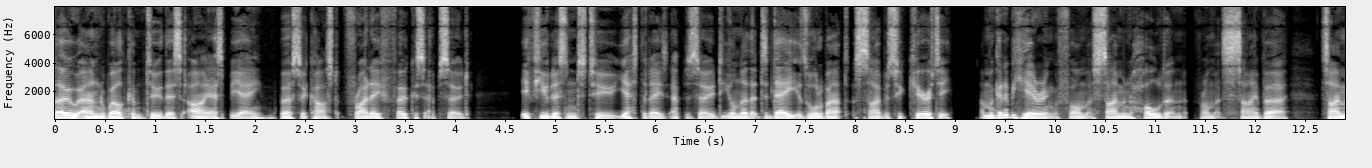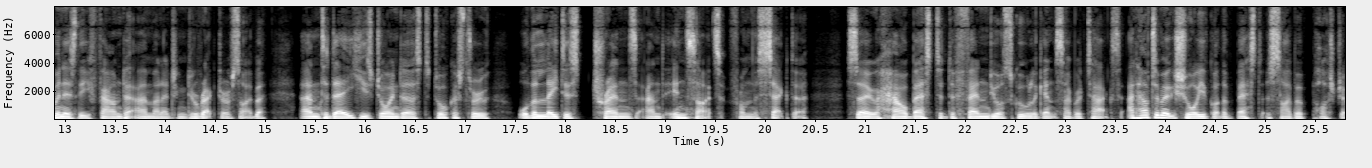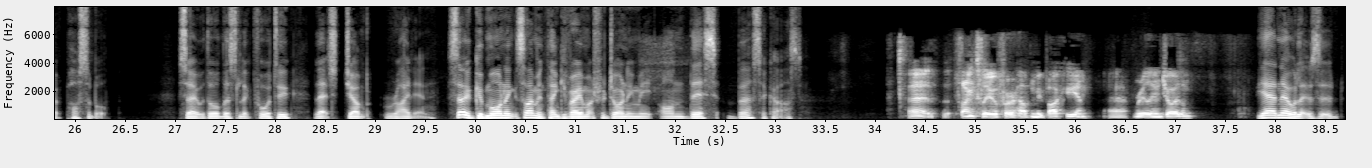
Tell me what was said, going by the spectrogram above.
Hello and welcome to this ISBA Bursarcast Friday Focus episode. If you listened to yesterday's episode, you'll know that today is all about cybersecurity, and we're going to be hearing from Simon Holden from CyBur. Simon is the founder and managing director of CyBur, and today he's joined us to talk us through all the latest trends and insights from the sector. So, how best to defend your school against cyber attacks, and how to make sure you've got the best cyber posture possible. So, with all this to look forward to, let's jump right in. So, good morning, Simon. Thank you very much for joining me on this Bursarcast. Uh, thanks, Leo, for having me back again. Uh, really enjoyed them. Yeah, no, well, it was a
